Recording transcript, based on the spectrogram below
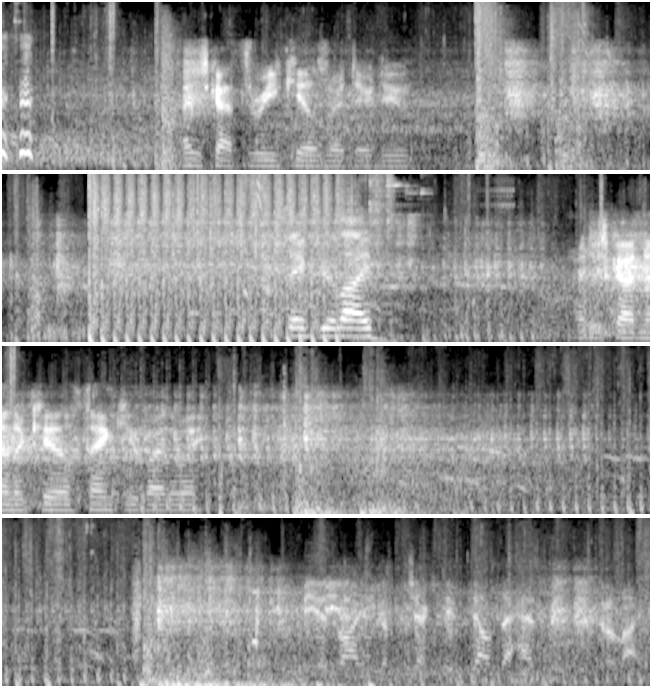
I just got three kills right there, dude. Saved your life. I just got another kill. Thank you, by the way. Be advised, objective Delta has been neutralized.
